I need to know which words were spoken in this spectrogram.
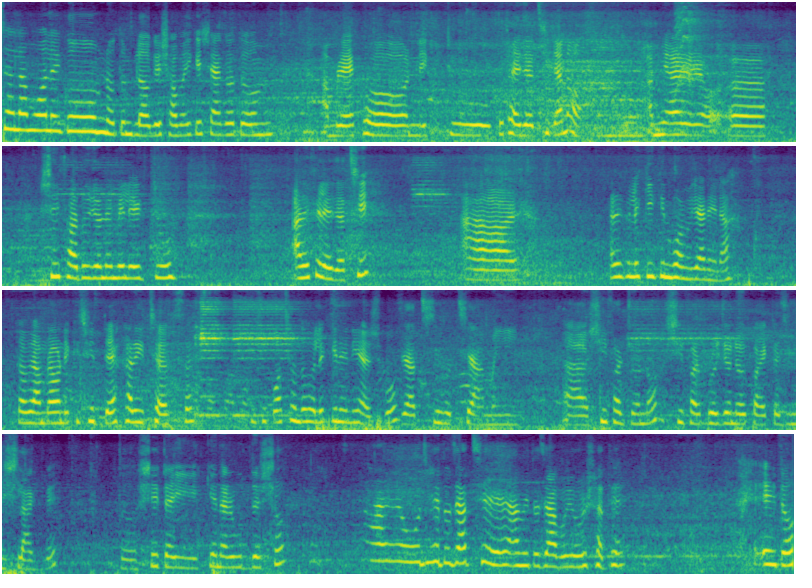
আসসালামু আলাইকুম, নতুন ব্লগে সবাইকে স্বাগতম। আমরা এখন একটু কোথায় যাচ্ছি জানো? আমি আর শিফা দুজনে মিলে একটু আরে ফেলে যাচ্ছি। আর আরে ফেলে কী কিনবো আমি জানি না, তবে আমরা অনেক কিছু দেখার ইচ্ছা আছে। কিছু পছন্দ হলে কিনে নিয়ে আসব। যাচ্ছি হচ্ছে আমি শিফার জন্য। শিফার প্রয়োজনীয় কয়েকটা জিনিস লাগবে। তো সেটাই কেনার উদ্দেশ্য। আর, ও যেহেতু যাচ্ছে, আমি তো যাবোই ওর সাথে। এই তো।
